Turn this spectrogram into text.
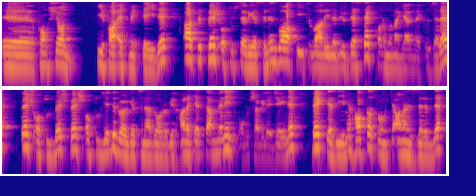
e, fonksiyon ifa etmekteydi. Artık 5.30 seviyesinin bu hafta itibariyle bir destek konumuna gelmek üzere 5.35-5.37 bölgesine doğru bir hareketlenmenin oluşabileceğini beklediğimi hafta sonraki analizlerimde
